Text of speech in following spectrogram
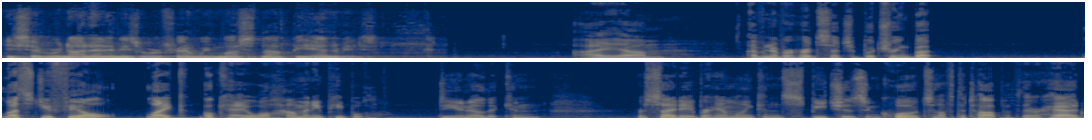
He said, "We're not enemies, but we're friends. We must not be enemies." I um, I've never heard such a butchering, but lest you feel like, okay, well, how many people do you know that can recite Abraham Lincoln's speeches and quotes off the top of their head?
